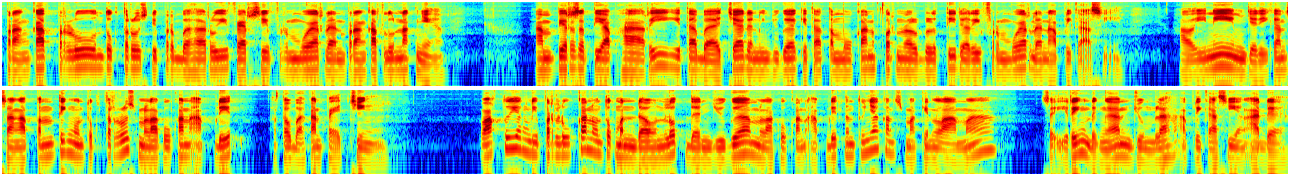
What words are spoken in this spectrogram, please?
Perangkat perlu untuk terus diperbaharui versi firmware dan perangkat lunaknya. Hampir setiap hari kita baca dan juga kita temukan vulnerability dari firmware dan aplikasi. Hal ini menjadikan sangat penting untuk terus melakukan update atau bahkan patching. Waktu yang diperlukan untuk mendownload dan juga melakukan update tentunya akan semakin lama seiring dengan jumlah aplikasi yang ada.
